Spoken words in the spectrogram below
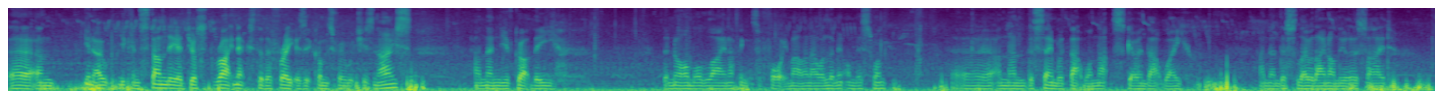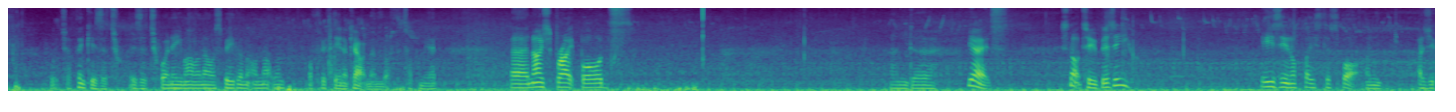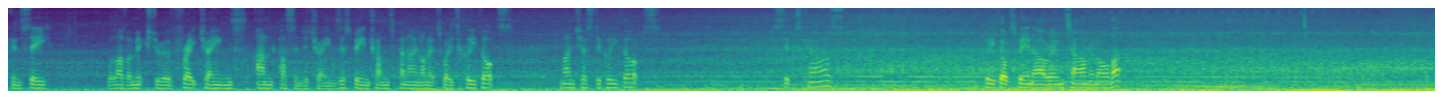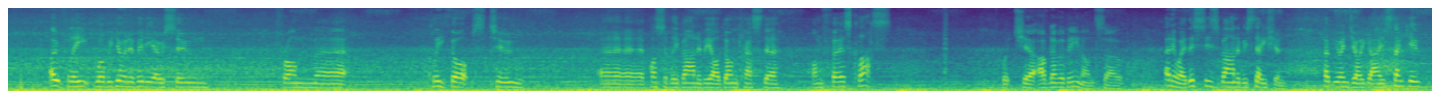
uh, and you know you can stand here just right next to the freight as it comes through, which is nice. And then you've got the the normal line. I think it's a 40 mile an hour limit on this one, uh, and then the same with that one. That's going that way, and then the slow line on the other side, which I think is a is a 20 mile an hour speed limit on that one, or 15. I can't remember off the top of my head. Uh, nice bright boards, and uh, yeah, it's it's not too busy. Easy enough place to spot, and as you can see, we'll have a mixture of freight trains and passenger trains. This being Transpennine on its way to Cleethorpes, Manchester Cleethorpes. Six cars. Cleethorpes being our hometown and all that. Hopefully we'll be doing a video soon from uh, Cleethorpes to uh, possibly Barnetby or Doncaster on first class which uh, I've never been on so. Anyway this is Barnetby station. Hope you enjoy guys. Thank you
